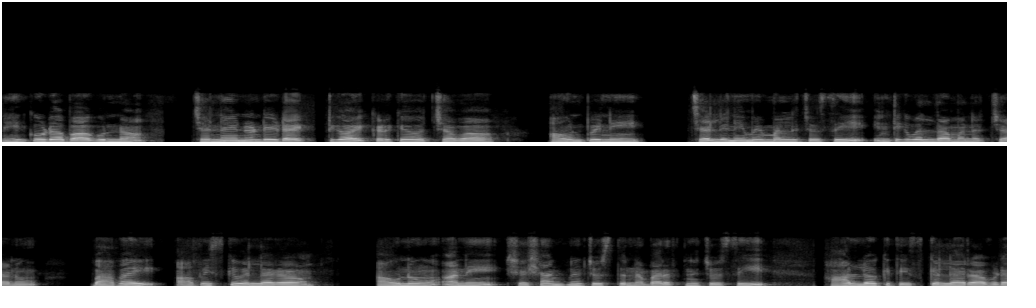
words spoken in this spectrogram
నేను కూడా బాగున్నా. చెన్నై నుండి డైరెక్ట్‌గా ఇక్కడికే వచ్చావా? అవును పిన్ని. చెల్లిని మిమ్మల్ని చూసి ఇంటికి వెళ్దామని వచ్చాను బాబాయ్ ఆఫీస్‌కి వెళ్ళారా అవును అని శశాంక్‌ని చూస్తున్న భరత్‌ని చూసి హాల్లోకి తీసుకెళ్ళారావిడ.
